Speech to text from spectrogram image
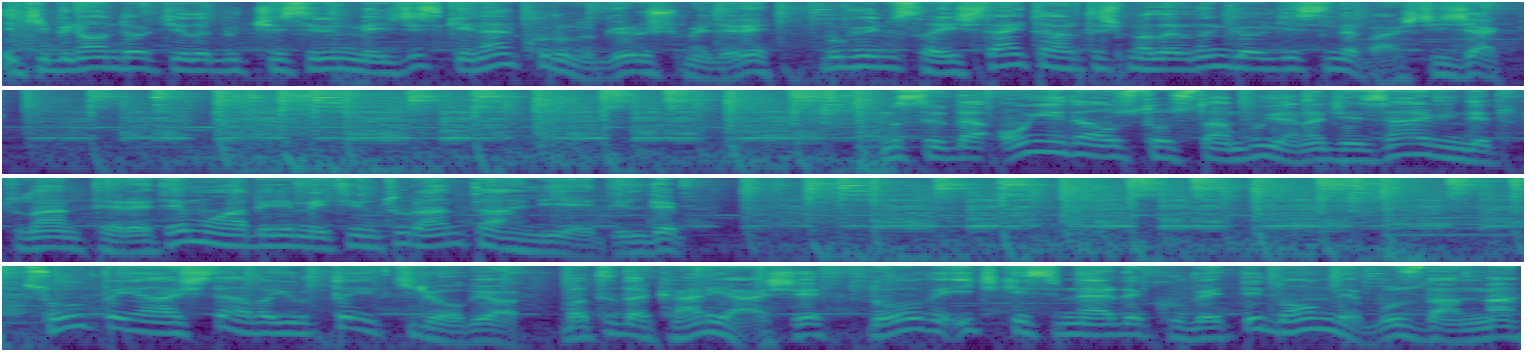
2014 yılı bütçesinin Meclis Genel Kurulu görüşmeleri bugün Sayıştay tartışmalarının gölgesinde başlayacak. Mısır'da 17 Ağustos'tan bu yana cezaevinde tutulan TRT muhabiri Metin Turan tahliye edildi. Soğuk ve yağışlı hava yurtta etkili oluyor. Batıda kar yağışı, doğu ve iç kesimlerde kuvvetli don ve buzlanma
